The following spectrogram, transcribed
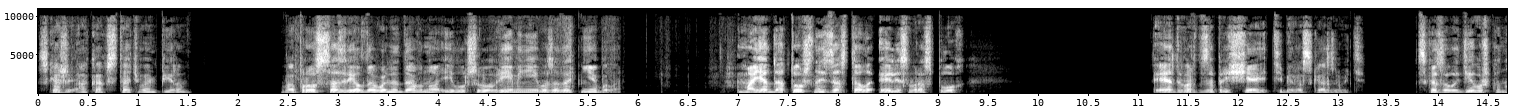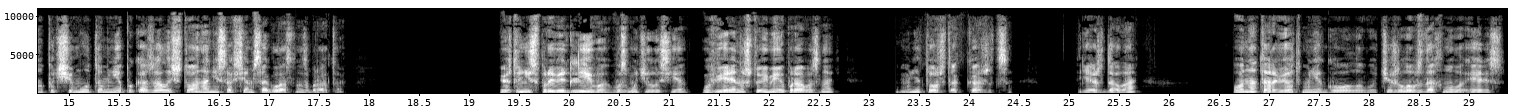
Скажи, а как стать вампиром? Вопрос созрел довольно давно, и лучшего времени его задать не было. Моя дотошность застала Элис врасплох. «Эдвард запрещает тебе рассказывать», — сказала девушка, но почему-то мне показалось, что она не совсем согласна с братом. «Это несправедливо», — возмутилась я. «Уверена, что имею право знать». «Мне тоже так кажется». Я ждала. «Он оторвет мне голову», — тяжело вздохнула Элис.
